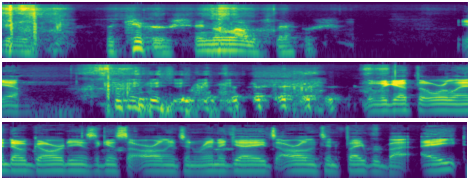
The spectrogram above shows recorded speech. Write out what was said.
the, the kickers and the long snappers? Yeah. then we got the Orlando Guardians against the Arlington Renegades. Arlington favored by eight.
